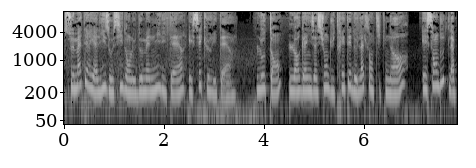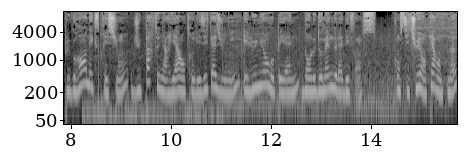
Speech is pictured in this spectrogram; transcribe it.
se matérialise aussi dans le domaine militaire et sécuritaire. L'OTAN, l'organisation du traité de l'Atlantique Nord, est sans doute la plus grande expression du partenariat entre les États-Unis et l'Union européenne dans le domaine de la défense. Constituée en 1949,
